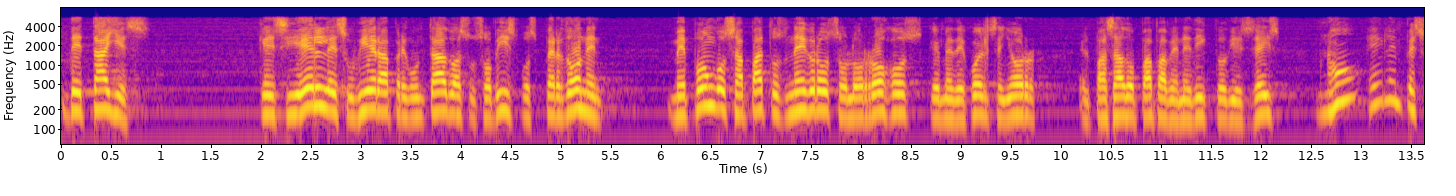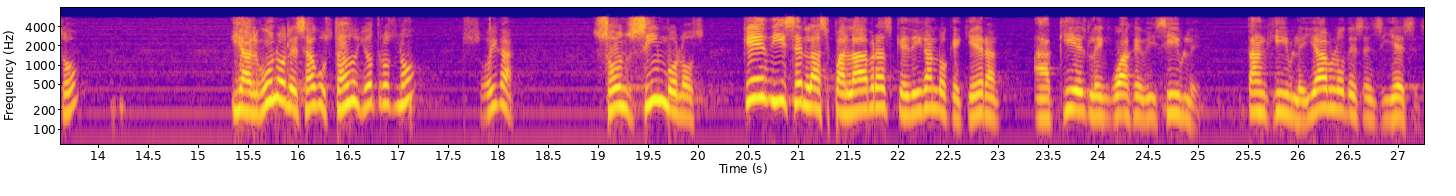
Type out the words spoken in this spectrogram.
detalles que si él les hubiera preguntado a sus obispos, perdonen, ¿me pongo zapatos negros o los rojos que me dejó el Señor el pasado Papa Benedicto XVI? No, él empezó. Y a algunos les ha gustado y otros no. Pues, oiga, son símbolos. ¿Qué dicen las palabras que digan lo que quieran? Aquí es lenguaje visible, tangible, y hablo de sencilleces.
